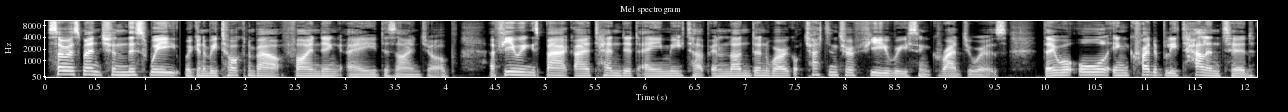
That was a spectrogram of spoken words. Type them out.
So, as mentioned, this week we're going to be talking about finding a design job. A few weeks back, I attended a meetup in London where I got chatting to a few recent graduates. They were all incredibly talented,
